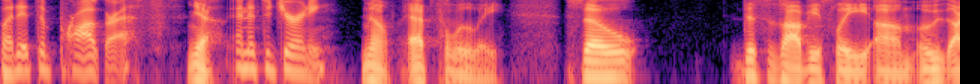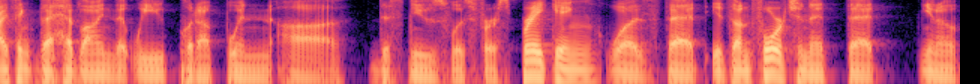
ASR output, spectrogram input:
but it's a progress Yeah. and it's a journey. No, absolutely. So this is obviously, um, I think the headline that we put up when uh, this news was first breaking was that it's unfortunate that you know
